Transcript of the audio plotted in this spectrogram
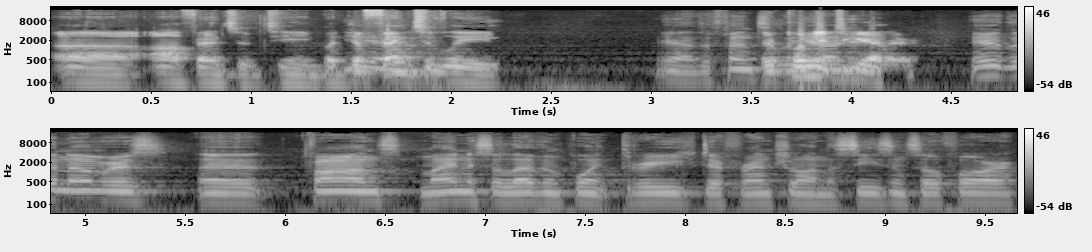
uh, offensive team. But Yeah. defensively, Yeah, defensively. they're putting yeah, it together. Here, here are the numbers. Uh, Franz minus 11.3 differential on the season so far,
